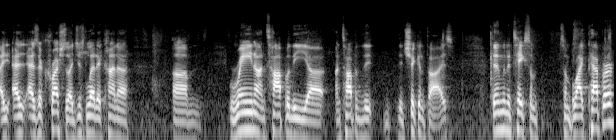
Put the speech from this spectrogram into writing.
I, as, as it crushes, I just let it kind of um, rain on top of the, uh, on top of the, the chicken thighs. Then I'm gonna take some, some black pepper,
